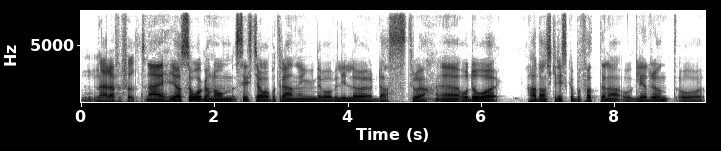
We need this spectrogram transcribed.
nära för fullt. Nej, jag såg honom sist jag var på träning, det var väl i lördags tror jag. Eh, och då hade han skridskor på fötterna och gled runt och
